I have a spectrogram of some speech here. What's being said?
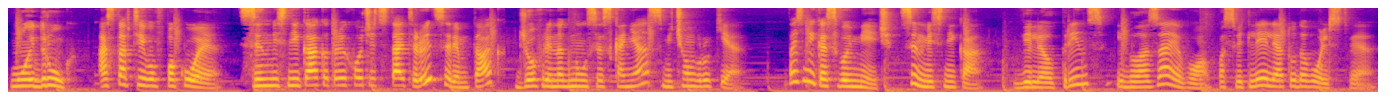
«Мой друг, оставьте его в покое». «Сын мясника, который хочет стать рыцарем, так?» Джоффри нагнулся с коня с мечом в руке. «Возьми-ка свой меч, сын мясника», — велел принц, и глаза его посветлели от удовольствия.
